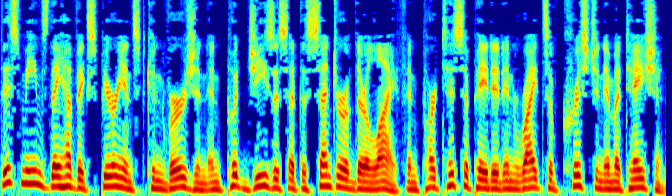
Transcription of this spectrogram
This means they have experienced conversion and put Jesus at the center of their life and participated in rites of Christian imitation.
